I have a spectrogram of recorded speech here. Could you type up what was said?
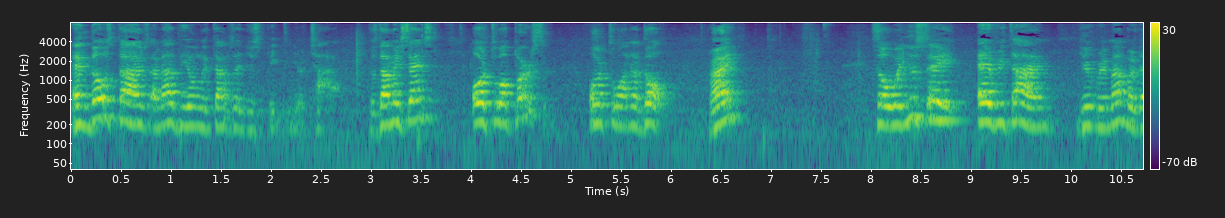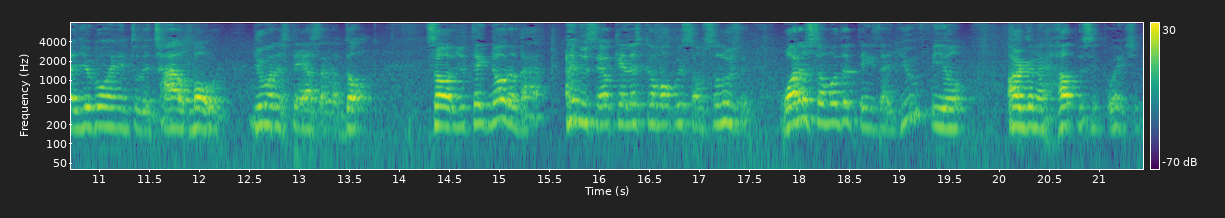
And those times are not the only times that you speak to your child. Does that make sense? Or to a person, or to an adult, right? So when you say every time, you remember that you're going into the child mode. You want to stay as an adult. So you take note of that and you say, okay, let's come up with some solution. What are some of the things that you feel are going to help the situation?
